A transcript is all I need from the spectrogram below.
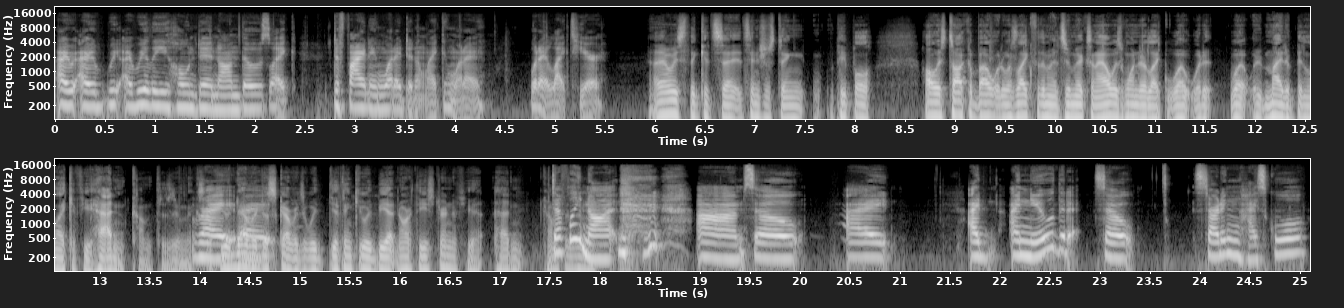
I, I, re- I really honed in on those like defining what I didn't like and what I what I liked here. I always think it's uh, it's interesting. People always talk about what it was like for them at ZUMIX, and I always wonder like what would it what it might have been like if you hadn't come to ZUMIX. Right, you'd never right. discovered. Would do you think you would be at Northeastern if you hadn't come? Definitely not. um, so I, I, I knew that. So starting in high school,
